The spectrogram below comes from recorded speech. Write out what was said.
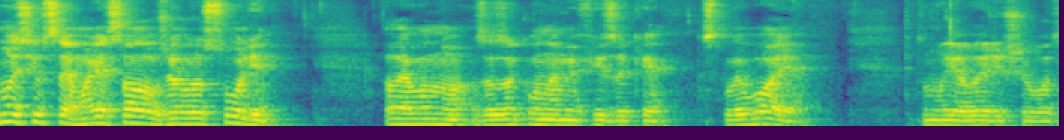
Ну ось і все. Моє сало вже в розсолі, але воно за законами фізики спливає. Тому я вирішив от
